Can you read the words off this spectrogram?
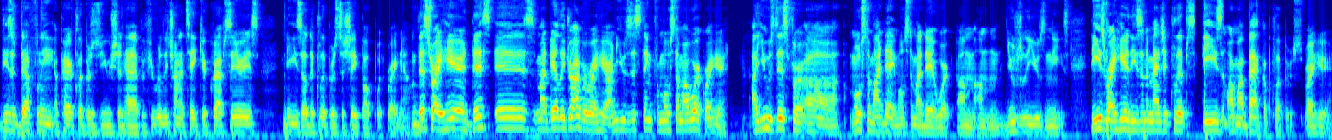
these are definitely a pair of clippers you should have. If you're really trying to take your craft serious, these are the clippers to shape up with right now. This right here, this is my daily driver right here. I use this thing for most of my work right here. I use this for uh, most of my day, most of my day at work. Um, I'm usually using these. These right here, these are the magic clips. These are my backup clippers right here.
